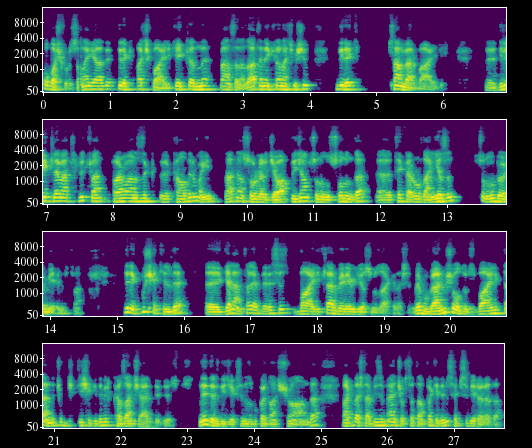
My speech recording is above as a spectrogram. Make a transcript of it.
o başvuru sana geldi. Direkt aç bayilik ekranını. Ben sana zaten ekran açmışım. Direkt sen ver bayiliği. E, Dilek Levent lütfen parmağınızı e, kaldırmayın. Zaten soruları cevaplayacağım sunumun sonunda. E, tekrar oradan yazın. Sunumu bölmeyelim lütfen. Direkt bu şekilde e, gelen taleplere siz bayilikler verebiliyorsunuz arkadaşlar. Ve bu vermiş olduğunuz bayilikten de çok ciddi şekilde bir kazanç elde ediyorsunuz. Nedir diyeceksiniz bu kazanç şu anda? Arkadaşlar bizim en çok satan paketimiz hepsi bir arada.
